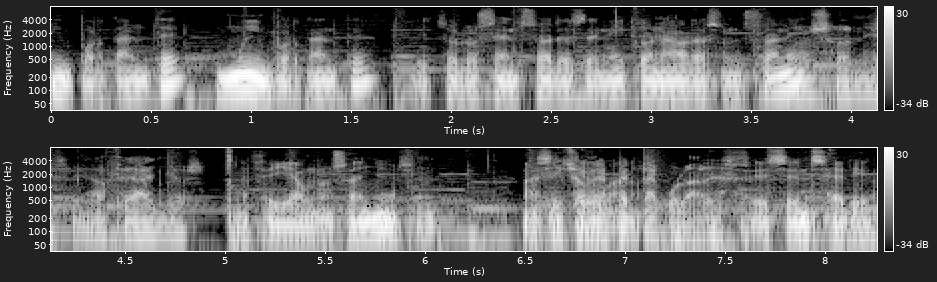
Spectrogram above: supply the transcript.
importante, muy importante. De hecho, los sensores de Nikon ahora son Sony. Con Sony, sí, hace años. Hace ya unos años. ¿sí? Así son que, bueno, espectaculares. es en serio.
